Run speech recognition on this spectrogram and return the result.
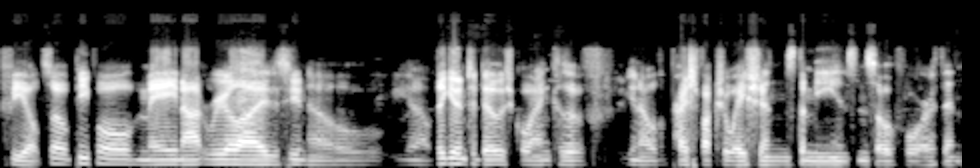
field so people may not realize you know you know they get into dogecoin because of you know the price fluctuations the means and so forth and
